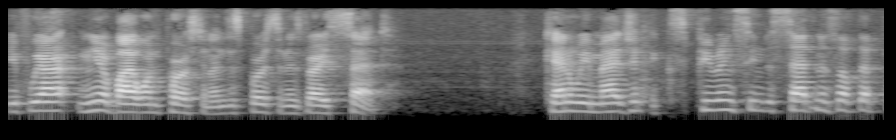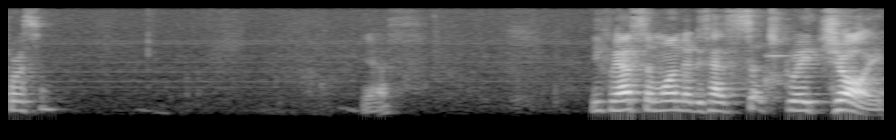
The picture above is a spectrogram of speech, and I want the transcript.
if we are nearby one person and this person is very sad, can we imagine experiencing the sadness of that person? Yes. If we have someone that has such great joy,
